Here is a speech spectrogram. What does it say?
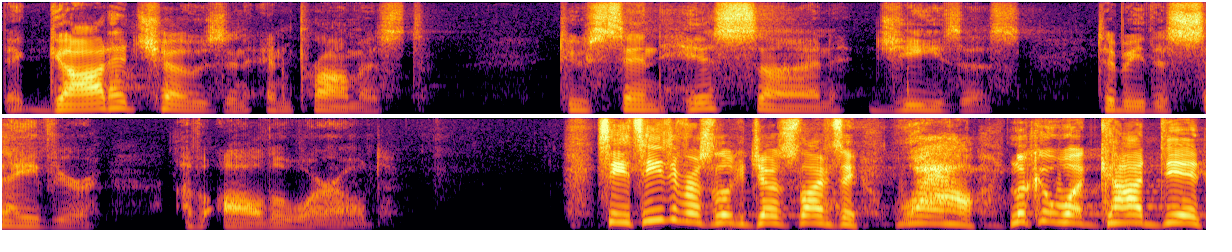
that God had chosen and promised to send his son, Jesus, to be the Savior of all the world. See, it's easy for us to look at Joseph's life and say, wow, look at what God did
